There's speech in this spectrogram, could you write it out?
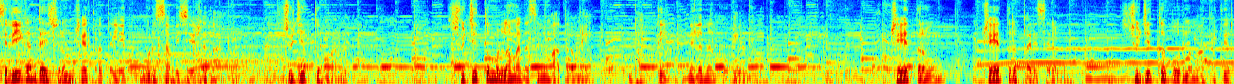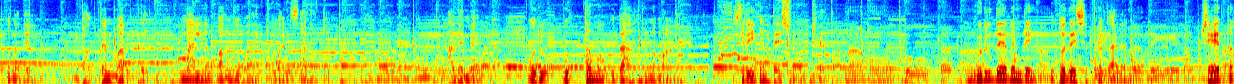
ശ്രീകണ്ഠേശ്വരം ക്ഷേത്രത്തിലെ ഒരു സവിശേഷത ശുചിത്വമാണ്. ശുചിത്വമുള്ള മനസ്സിൽ മാത്രമേ ഭക്തി നിലനിൽക്കുകയുള്ളൂ. ക്ഷേത്രവും ക്ഷേത്ര പരിസരവും ശുചിത്വപൂർണമാക്കി തീർക്കുന്നതിൽ ഭക്തന്മാർക്ക് നല്ല പങ്ക് വഹിക്കുവാൻ സാധിക്കും. അതിന് ഒരു ഉത്തമ ഉദാഹരണമാണ് ശ്രീകണ്ഠേശ്വരം ക്ഷേത്രം. ഗുരുദേവന്റെ ഉപദേശപ്രകാരം ക്ഷേത്ര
